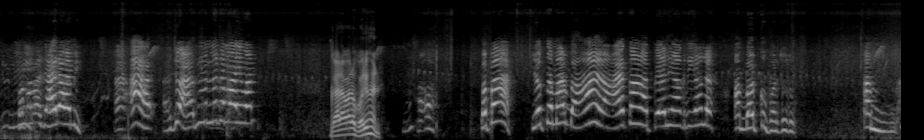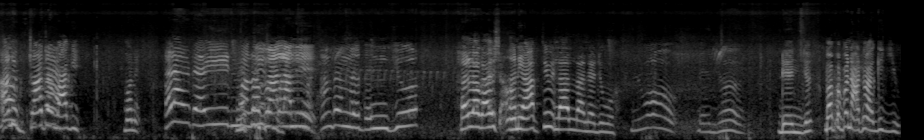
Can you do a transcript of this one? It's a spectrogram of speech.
હજુ નહીં પકડવા જાય રહ્યા અમી આ આ હજુ હાથમાં ન તમારી વાત. ગારા વાળો હે ને? પપ્પા એક તો માર બા પેલી આંગળી હે ને આમ બટકું ભરતું હતું. આમ આને ચાર ચાર મને. હેલો ગાઈસ આની આંખ કેવી લાલ લાલ હે જુઓ. ડેન્જર મારા પપ્પાના હાથમાં વાગી ગયું.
